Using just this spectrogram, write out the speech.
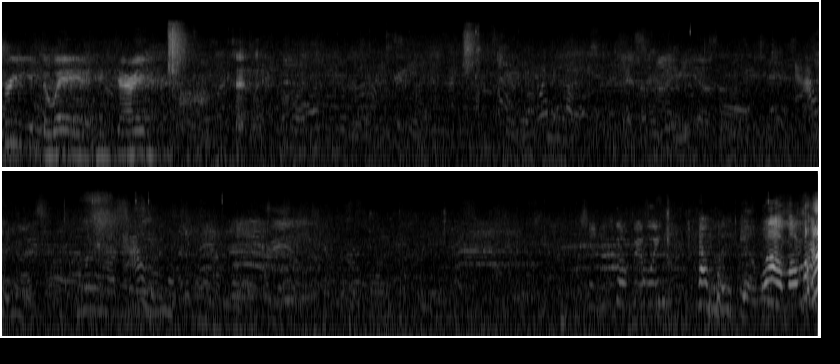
tree in the way, I think, Gary. Exactly. Wow, mom.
